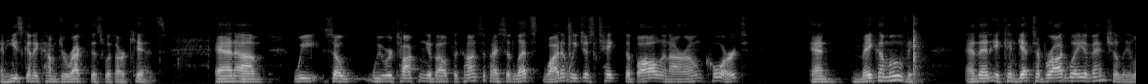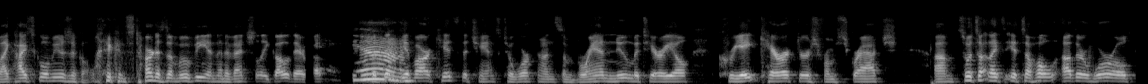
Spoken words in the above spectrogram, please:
and he's going to come direct this with our kids. And um, we so we were talking about the concept. I said, let's why don't we just take the ball in our own court and make a movie, and then it can get to Broadway eventually, like High School Musical. It can start as a movie and then eventually go there. But, yeah. but then give our kids the chance to work on some brand new material, create characters from scratch um, so it's a, like it's a whole other world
